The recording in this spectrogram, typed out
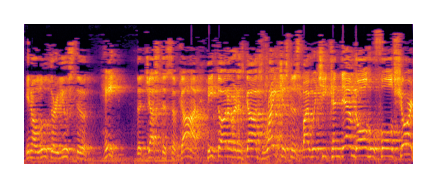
You know, Luther used to hate the justice of God. He thought of it as God's righteousness by which he condemned all who fall short.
